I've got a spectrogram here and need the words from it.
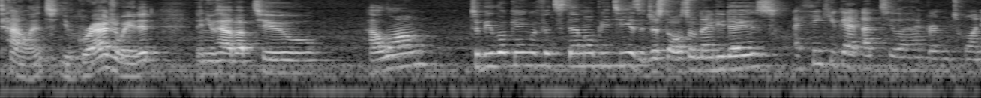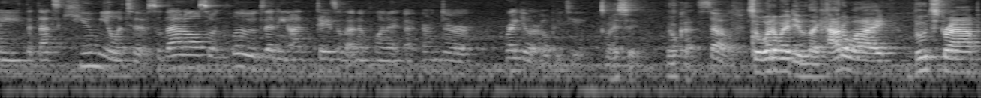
talent, you've graduated and you have up to how long to be looking if it's STEM OPT? Is it just also 90 days? I think you get up to 120, but that's cumulative. So that also includes any un- days of unemployment uh, under regular OPT. I see. Okay. So, So what do I do? Like, how do I bootstrap?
